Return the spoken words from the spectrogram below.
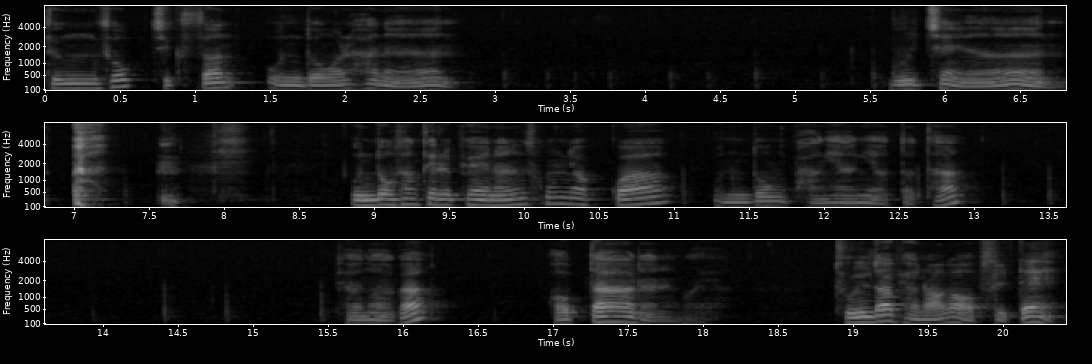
등속 직선 운동을 하는 물체는 운동 상태를 표현하는 속력과 운동 방향이 어떻다? 변화가 없다라는 거예요. 둘 다 변화가 없을 때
